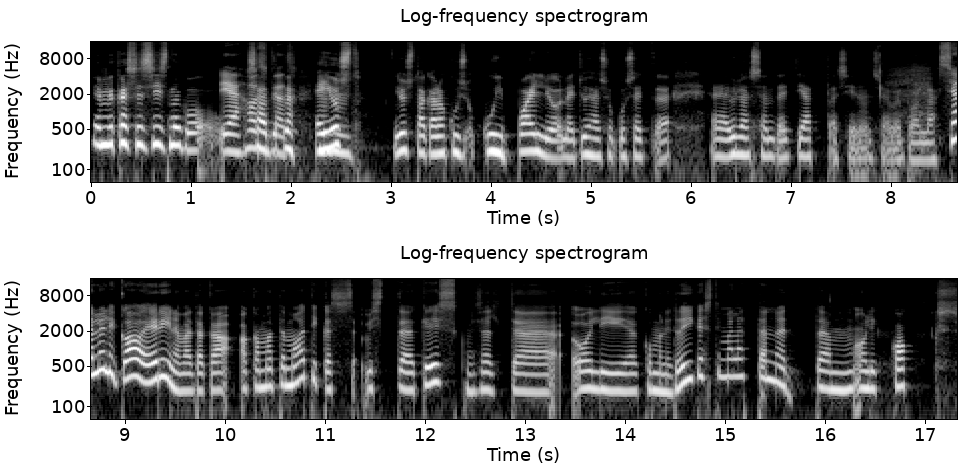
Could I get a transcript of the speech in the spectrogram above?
ja kas sa siis nagu Jah, saad, noh, ei Mhm. just, just, aga noh, kui, kui palju neid ühesuguseid äh, ülesandeid jätta, siin on see võib-olla. seal oli ka erinevad, aga, aga matemaatikas vist äh, keskmiselt äh, oli, kui ma nüüd õigesti mäletan, et ähm, oli kaks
